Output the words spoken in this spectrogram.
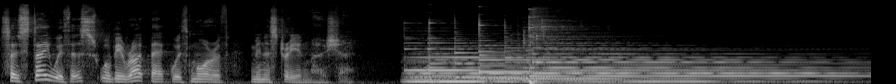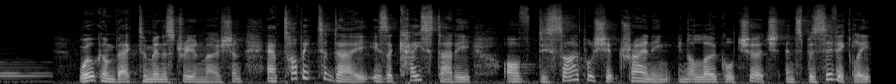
So stay with us. We'll be right back with more of Ministry in Motion. Welcome back to Ministry in Motion. Our topic today is a case study of discipleship training in a local church, and specifically,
